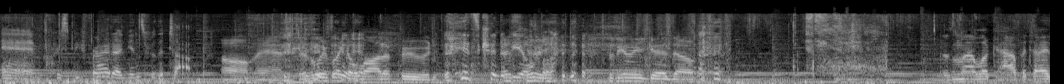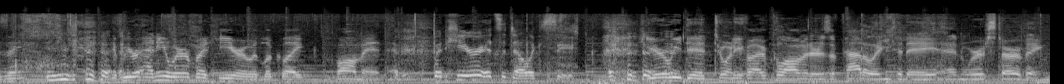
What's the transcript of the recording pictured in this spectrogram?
and crispy fried onions for the top. Oh man, this looks like a lot of food. It's gonna be a It's lot. gonna be- It's gonna be good though. Doesn't that look appetizing? if we were anywhere but here, it would look like vomit. But here it's a delicacy. Here we did 25 kilometers of paddling today, and we're starving.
